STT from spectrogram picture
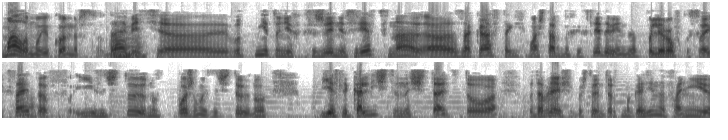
малому e-commerce, да, uh-huh. ведь э, вот нет у них, к сожалению, средств на э, заказ таких масштабных исследований, на полировку своих сайтов, uh-huh. и зачастую, ну, боже мой, зачастую, ну, если количественно считать, то подавляющее большинство интернет-магазинов, они э,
